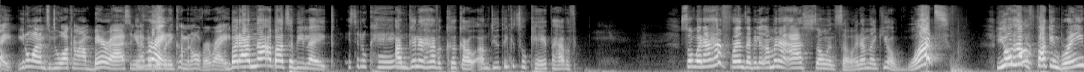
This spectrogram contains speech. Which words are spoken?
right. You don't want him to be walking around bare ass and you have Right. everybody coming over, right? But I'm not about to be like, is it okay? I'm gonna have a cookout. Um, do you think it's okay if I have a? So when I have friends, I'd be like, I'm gonna ask so and so, and I'm like, yo, what? You don't have a fucking brain?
